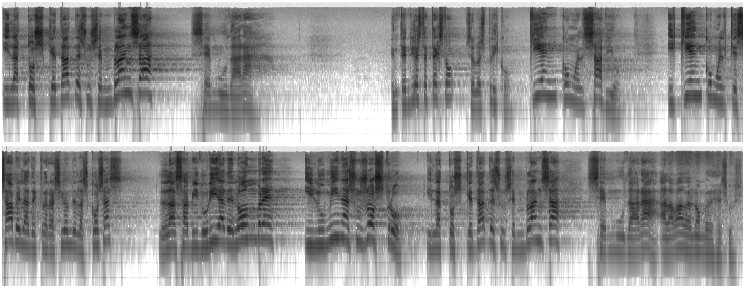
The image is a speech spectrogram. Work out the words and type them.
y la tosquedad de su semblanza se mudará. ¿Entendió este texto? Se lo explico. ¿Quién como el sabio y quién como el que sabe la declaración de las cosas? La sabiduría del hombre ilumina su rostro y la tosquedad de su semblanza se mudará. Alabado el nombre de Jesús.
